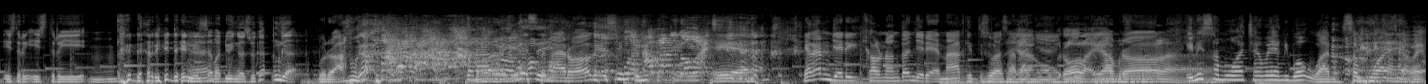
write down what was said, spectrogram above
istri-istri dari Dennis sama Dwi nggak suka? Enggak. Bodoh amat. Pengaruh juga sih. Pengaruh juga sih. Iya. Ya kan jadi kalau nonton jadi enak gitu Ya suasananya. ngobrol lah gitu. ya. Ngobrol maksudnya. lah. Ini semua cewek yang dibawa Uwan, semua cewek.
